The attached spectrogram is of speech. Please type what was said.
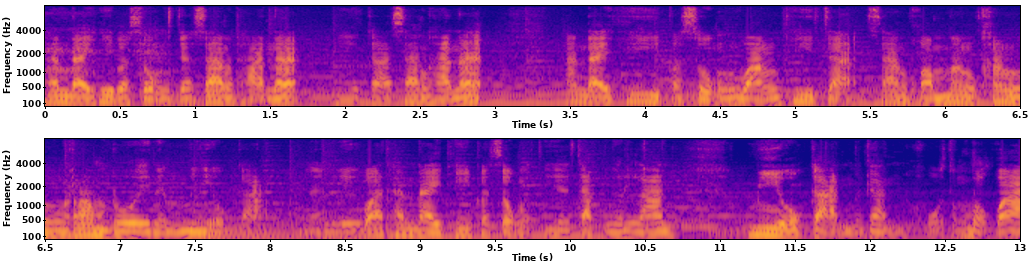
ท่านใดที่ประสงค์จะสร้างฐานะ มีโอกาสสร้างฐานะ ท่านใดที่ประสงค์หวังที่จะสร้างความมั่งคั่งร่ำรวยเนี่ยมีโอกาสนะหรือว่าท่านใดที่ประสงค์ที่จะจับเงินล้านมีโอกาสเหมือนกันโหต้องบอกว่า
